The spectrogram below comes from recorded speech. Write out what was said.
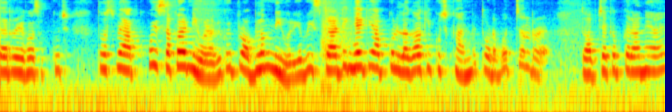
कर रहे हो सब कुछ तो उसमें आपको कोई सफ़र नहीं हो रहा, अभी कोई प्रॉब्लम नहीं हो रही। अभी स्टार्टिंग है कि आपको लगा कि कुछ कान में थोड़ा बहुत चल रहा है तो आप चेकअप कराने आए।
